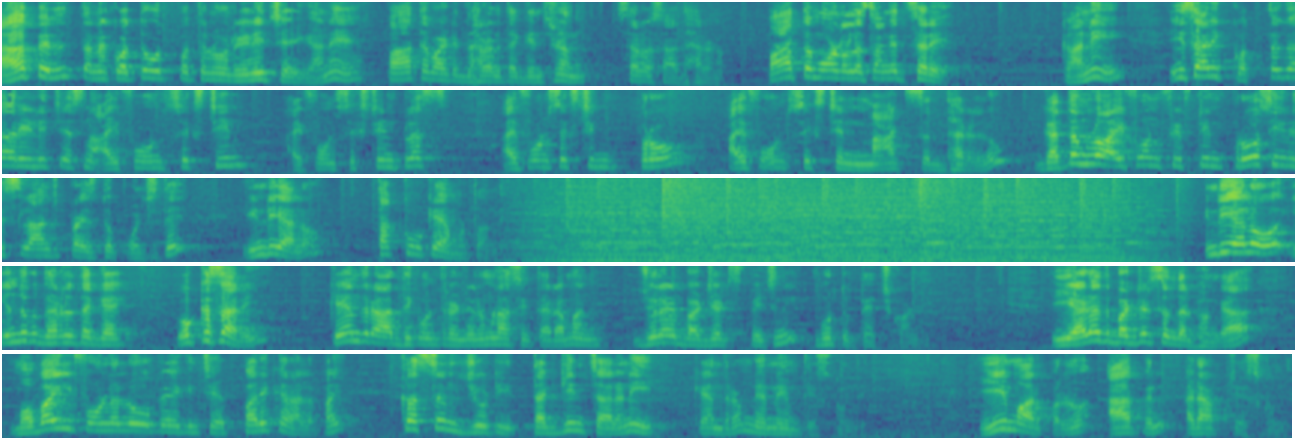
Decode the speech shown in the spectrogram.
Apple తన కొత్త ఉత్పత్తులను రిలీజ్ చేయగానే పాత వాటి ధరలు తగ్గించడం సర్వసాధారణం. పాత మోడళ్ళ సంగతి సరే. కానీ ఈసారి కొత్తగా రిలీజ్ చేసిన iPhone sixteen iPhone sixteen plus iPhone sixteen pro iPhone sixteen max ధరలు గతంలో iPhone fifteen pro series launch ప్రైస్తో పోల్చితే ఇండియాలో తక్కువకే అమ్ముతోంది. ఇండియాలో ఎందుకు ధరలు తగ్గాయి? ఒక్కసారి కేంద్ర ఆర్థిక మంత్రి నిర్మలా సీతారామన్ జూలై బడ్జెట్ స్పీచ్ని గుర్తుకు తెచ్చుకోండి. ఈ ఏడాది బడ్జెట్ సందర్భంగా మొబైల్ ఫోన్లలో ఉపయోగించే పరికరాలపై కస్టమ్స్ డ్యూటీ తగ్గించాలని కేంద్రం నిర్ణయం తీసుకుంది. ఈ మార్పులను యాపిల్ అడాప్ట్ చేసుకుంది.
